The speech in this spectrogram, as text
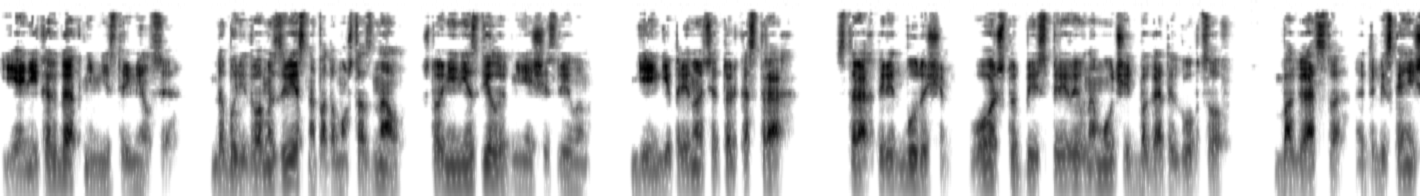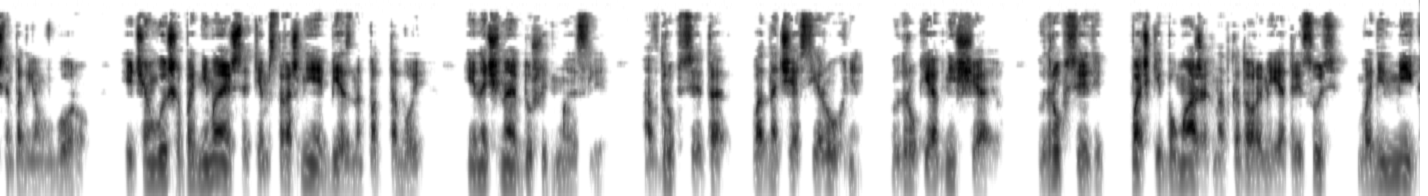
Я никогда к ним не стремился. Да будет вам известно, потому что знал, что они не сделают меня счастливым. Деньги приносят только страх. Страх перед будущим. Вот что беспрерывно мучает богатых глупцов. Богатство — это бесконечный подъем в гору. И чем выше поднимаешься, тем страшнее бездна под тобой. И начинают душить мысли. А вдруг все это в одночасье рухнет. Вдруг я обнищаю. Вдруг все эти пачки бумажек, над которыми я трясусь, в один миг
